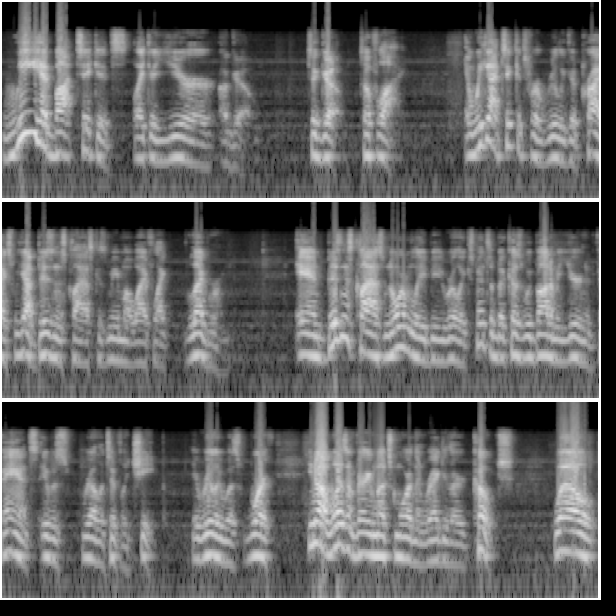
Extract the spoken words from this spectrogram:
we had bought tickets like a year ago to go to fly and we got tickets for a really good price. We got business class because me and my wife like legroom. And business class normally be really expensive because we bought them a year in advance. It was relatively cheap. It really was worth. You know, it wasn't very much more than regular coach. Well,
